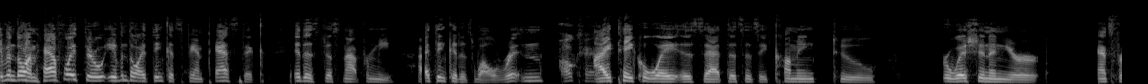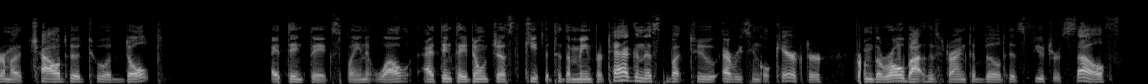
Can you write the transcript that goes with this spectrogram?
even though I'm halfway through, even though I think it's fantastic, it is just not for me. I think it is well written. Okay. My takeaway is that this is a coming to fruition in your transfer from a childhood to adult. I think they explain it well. I think they don't just keep it to the main protagonist, but to every single character, from the robot who's trying to build his future self,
